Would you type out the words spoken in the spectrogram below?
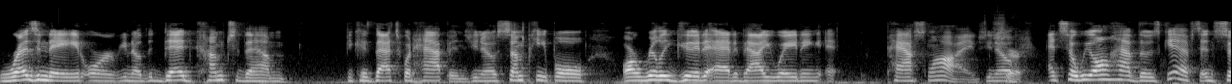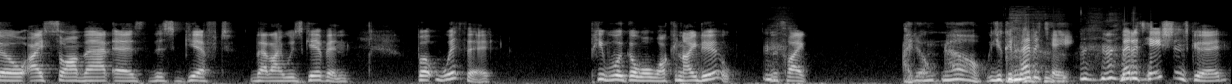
resonate or, you know, the dead come to them because that's what happens. You know, some people are really good at evaluating past lives, you know, Sure. and so we all have those gifts. And so I saw that as this gift that I was given. But with it, people would go, Well, what can I do? And it's like, I don't know. You can meditate. Meditation's good.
